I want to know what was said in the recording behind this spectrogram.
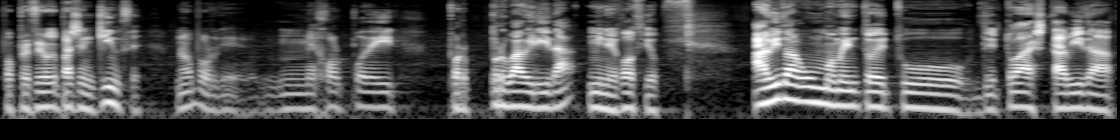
Pues prefiero que pasen 15, ¿no? Porque mejor puede ir por probabilidad mi negocio. ¿Ha habido algún momento de tu, de toda esta vida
